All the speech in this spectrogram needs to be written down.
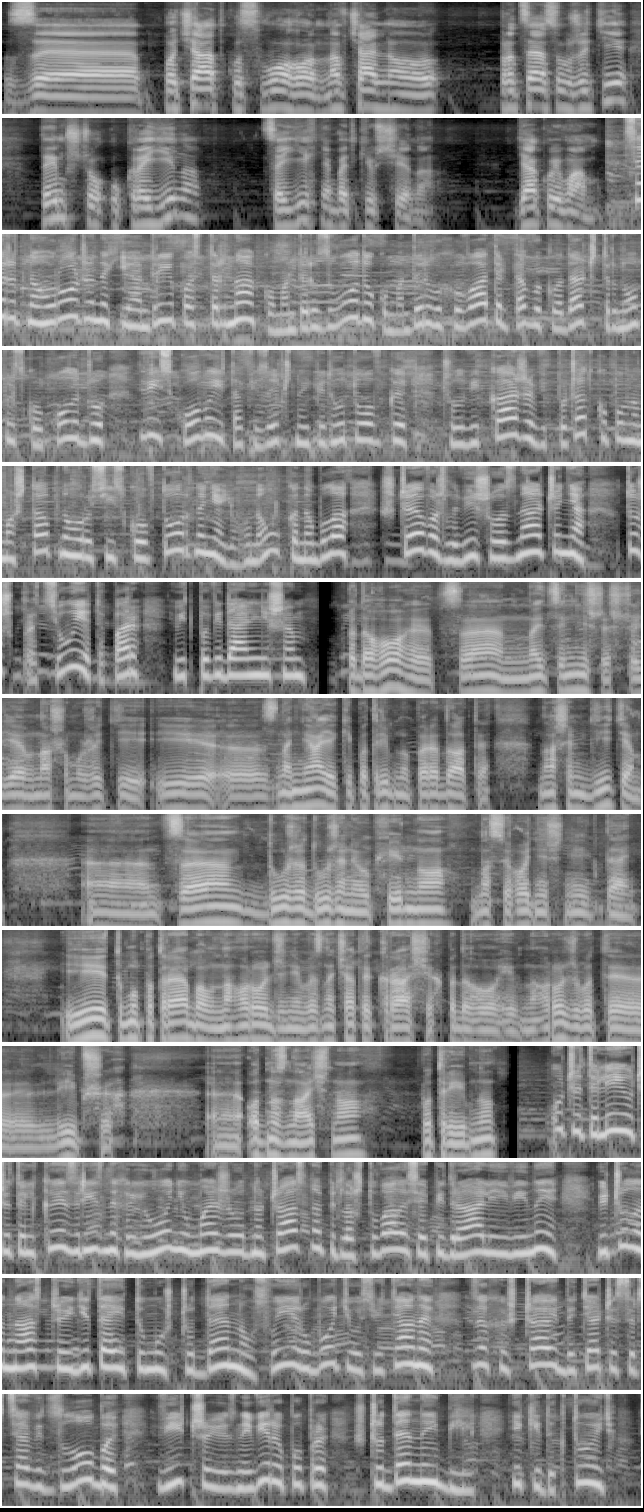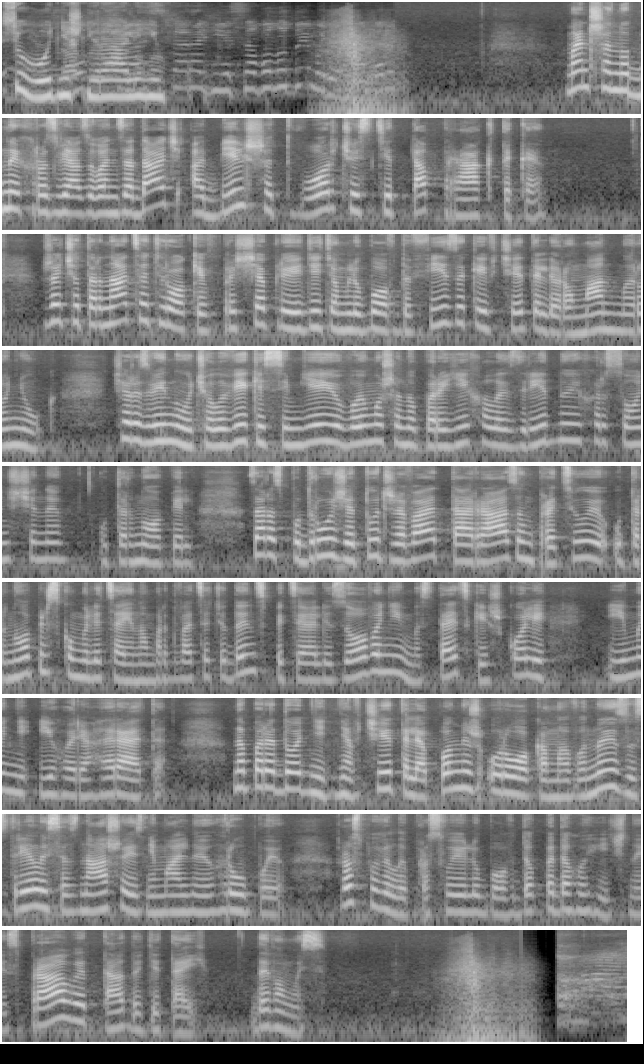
з е, початку свого навчального процесу в житті, тим, що Україна це їхня батьківщина. Дякую вам. Серед нагороджених і Андрій Пастернак, командир зводу, командир-вихователь та викладач Тернопільського коледжу з військової та фізичної підготовки. Чоловік каже, від початку повномасштабного російського вторгнення його наука набула ще важливішого значення, тож працює тепер відповідальніше. Педагоги це найцінніше, що є в нашому житті, і е, знання, які потрібно передати нашим дітям, це дуже дуже необхідно на сьогоднішній день. І тому потреба в нагородженні визначати кращих педагогів, нагороджувати ліпших е, однозначно потрібно, Учителі й учительки з різних регіонів майже одночасно підлаштувалися під реалії війни, відчули настрої дітей, тому щоденно у своїй роботі освітяни захищають дитячі серця від злоби, відчаю, зневіри, попри щоденний біль, які диктують сьогоднішні реалії. Менше нудних розв'язувань задач, а більше творчості та практики. Вже 14 років прищеплює дітям любов до фізики вчитель Роман Миронюк. Через війну чоловік із сім'єю вимушено переїхали з рідної Херсонщини у Тернопіль. Зараз подружжя тут живе та разом працює у Тернопільському ліцеї номер 21 спеціалізованій мистецькій школі імені Ігоря Герети. Напередодні Дня вчителя поміж уроками вони зустрілися з нашою знімальною групою, розповіли про свою любов до педагогічної справи та до дітей. Дивимось.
